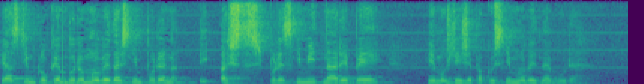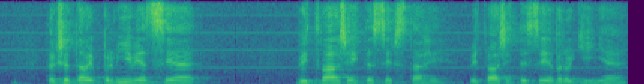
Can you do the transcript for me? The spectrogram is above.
já s tím klukem budu mluvit, až, s ním půjde, až půjde s ním jít na ryby, je možné, že pak už s ním mluvit nebude. Takže ta první věc je, vytvářejte si vztahy. Vytváříte si je v rodině,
